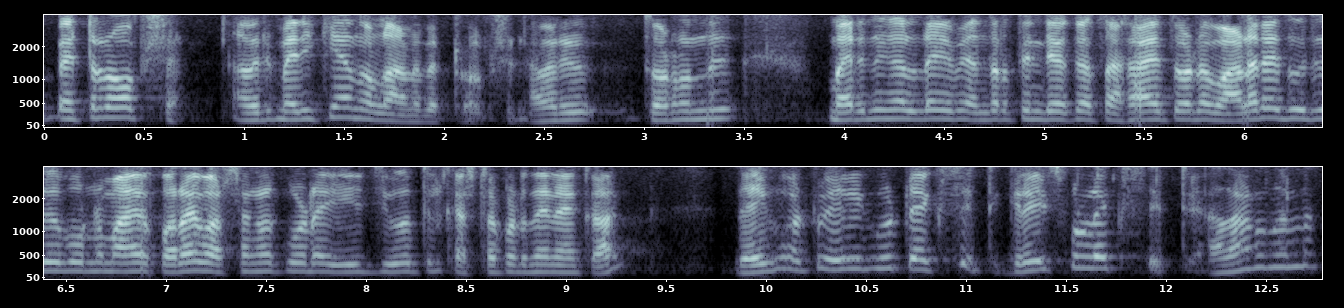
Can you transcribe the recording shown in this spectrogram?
ബെറ്റർ ഓപ്ഷൻ അവർ മരിക്കുക എന്നുള്ളതാണ് ബെറ്റർ ഓപ്ഷൻ അവർ തുടർന്ന് മരുന്നുകളുടെയും യന്ത്രത്തിന്റെ ഒക്കെ സഹായത്തോടെ വളരെ ദുരിതപൂർണമായ കുറെ വർഷങ്ങൾ കൂടെ ഈ ജീവിതത്തിൽ കഷ്ടപ്പെടുന്നതിനേക്കാൾ they got very good exit graceful exit അതാണ് നല്ലത്.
